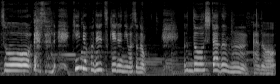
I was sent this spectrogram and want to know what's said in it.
そうですね。筋力をね、つけるにはその、運動した分、あの、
